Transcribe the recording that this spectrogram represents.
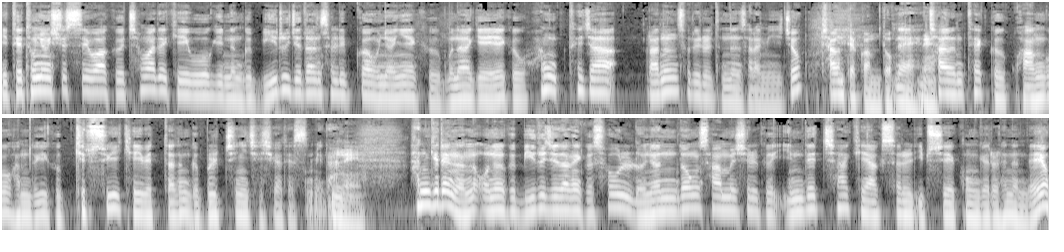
이 대통령 실세와 그 청와대 개입 의혹이 있는 그 미르 재단 설립과 운영의 그 문화계의 그 황태자 라는 소리를 듣는 사람이죠. 차은택 감독. 네. 차은택 그 광고 감독이 그 깊숙이 개입했다는 그 물증이 제시가 됐습니다. 네. 한겨레는 오늘 그 미르재단의 그 서울 논현동 사무실 그 임대차 계약서를 입수해 공개를 했는데요.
